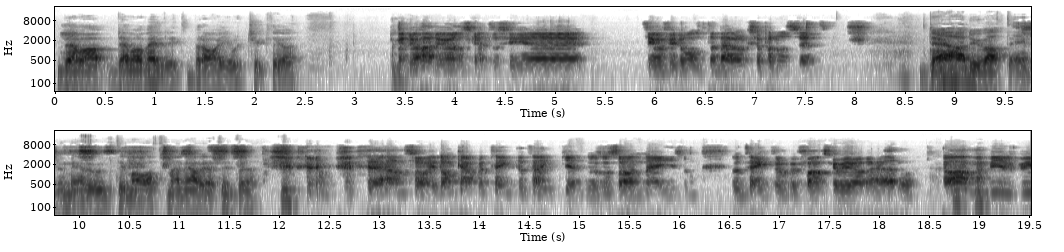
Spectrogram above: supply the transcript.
Det var, det var väldigt bra gjort tyckte jag. Men du hade ju önskat att se eh, Timothy Dalton där också på något sätt. Det hade ju varit ännu mer ultimat, men jag vet inte. han sa, de kanske tänkte tanken och så sa han nej. Så, då tänkte de, hur fan ska vi göra det här då? Ja, men vi, vi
